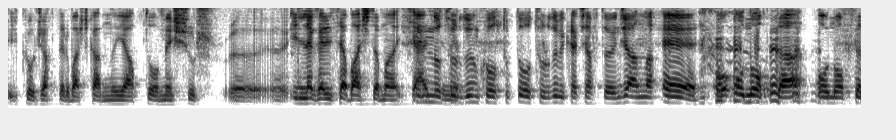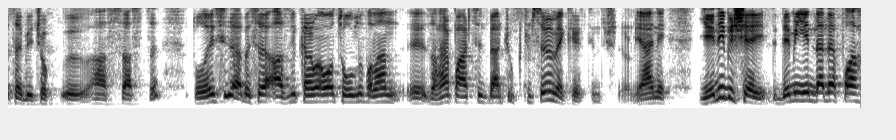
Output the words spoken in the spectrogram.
İlk Ocakları Başkanlığı yaptı. O meşhur e, illegalite başlama hikayesini. Senin oturduğun koltukta oturdu birkaç hafta önce anlattı. Evet. O, o nokta o nokta tabii çok e, hassastı. Dolayısıyla mesela Azmi Karamanoğlu falan e, Zafer Partisi'ni ben çok küçümsememek gerektiğini düşünüyorum. Yani yeni bir şey. Demin yeniden refah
